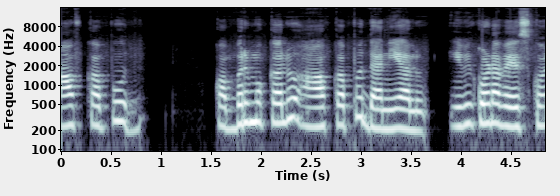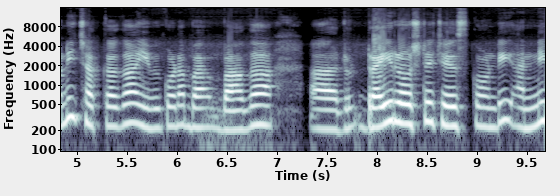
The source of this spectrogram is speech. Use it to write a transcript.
హాఫ్ కప్పు కొబ్బరి ముక్కలు హాఫ్ కప్పు ధనియాలు ఇవి కూడా వేసుకొని చక్కగా ఇవి కూడా బాగా డ్రై రోస్టే చేసుకోండి. అన్నీ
